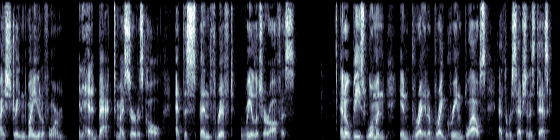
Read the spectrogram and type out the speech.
I straightened my uniform and headed back to my service call at the Spendthrift Realtor office. An obese woman in, bright, in a bright green blouse at the receptionist desk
